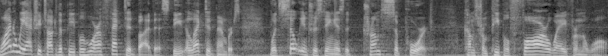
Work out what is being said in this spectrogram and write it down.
Why don't we actually talk to the people who are affected by this, the elected members? What's so interesting is that Trump's support comes from people far away from the wall.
